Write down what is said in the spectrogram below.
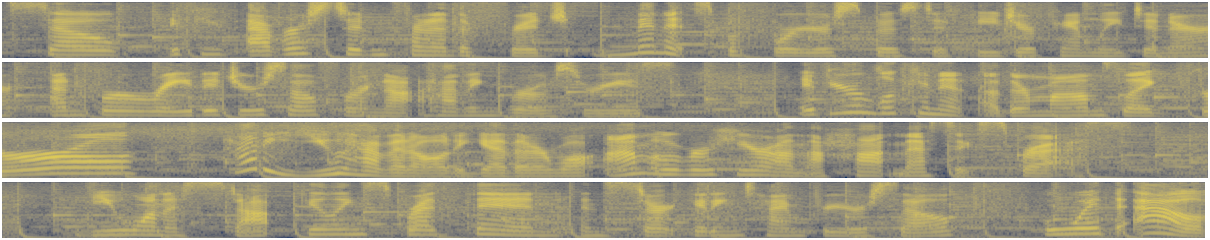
So, if you've ever stood in front of the fridge minutes before you're supposed to feed your family dinner and berated yourself for not having groceries, if you're looking at other moms like, girl, how do you have it all together while I'm over here on the Hot Mess Express? If you want to stop feeling spread thin and start getting time for yourself without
